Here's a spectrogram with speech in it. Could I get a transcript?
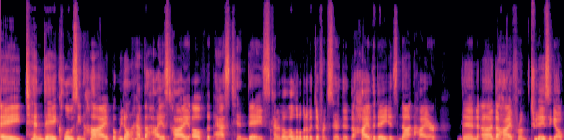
a 10 day closing high, but we don't have the highest high of the past 10 days. Kind of a, a little bit of a difference there. The, the high of the day is not higher than uh, the high from two days ago,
